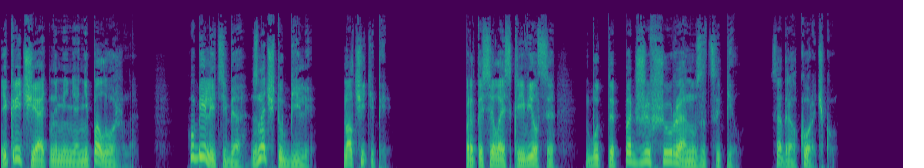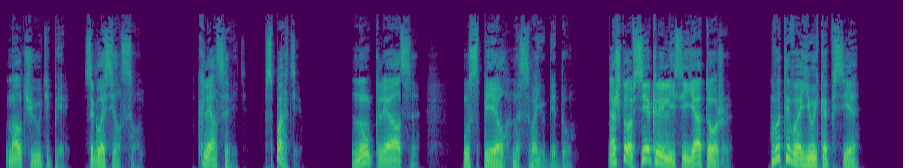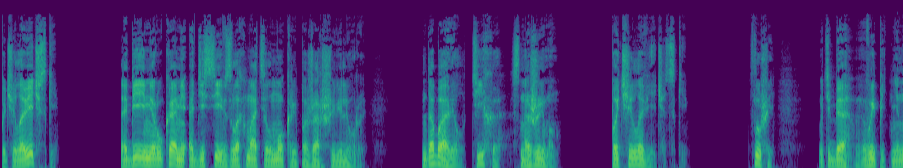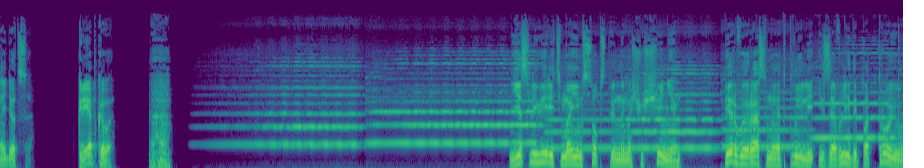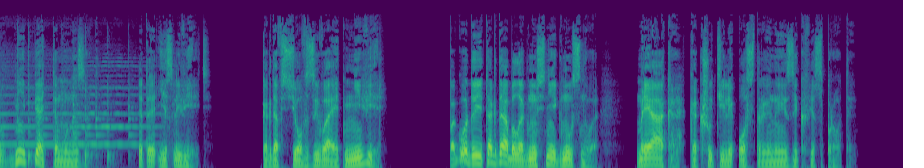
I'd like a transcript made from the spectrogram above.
И кричать на меня не положено. Убили тебя, значит, убили. Молчи теперь. Протесилай скривился, будто поджившую рану зацепил. Содрал корочку. Молчу теперь, согласился он. Клялся ведь, в Спарте. Ну, клялся. Успел на свою беду. А что, все клялись, и я тоже. Вот и воюй, как все. По-человечески. Обеими руками Одиссей взлохматил мокрый пожар шевелюры. Добавил, тихо, с нажимом. по-человечески. Слушай, у тебя выпить не найдется? Крепкого? Ага. Если верить моим собственным ощущениям, первый раз мы отплыли из Авлиды под Трою дней пять тому назад. Это если верить. Когда все взывает «не верь». Погода и тогда была гнусней гнусного. Мряка, как шутили острые на язык феспроты.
